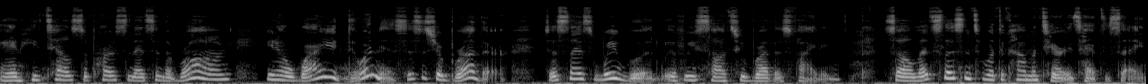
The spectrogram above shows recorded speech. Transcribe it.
And he tells the person that's in the wrong, you know, why are you doing this? This is your brother, just as we would if we saw two brothers fighting. So let's listen to what the commentaries had to say.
